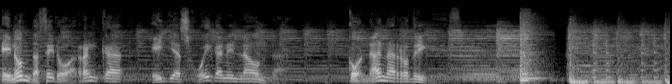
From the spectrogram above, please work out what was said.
En Onda Cero arranca Ellas juegan en la onda con Ana Rodríguez.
